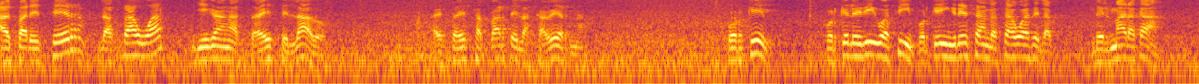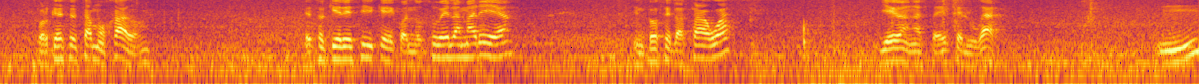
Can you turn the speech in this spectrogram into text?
Al parecer las aguas llegan hasta este lado, hasta esta parte de las cavernas. ¿Por qué? ¿Por qué le digo así? ¿Por qué ingresan las aguas del mar acá? Porque eso está mojado. Eso quiere decir que cuando sube la marea, entonces las aguas llegan hasta ese lugar. ¿Mm?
